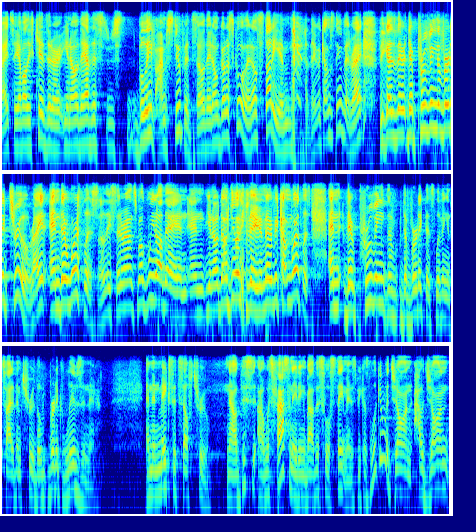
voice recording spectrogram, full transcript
right? So you have all these kids that are you know they have this belief i'm stupid so they don't go to school they don't study and they become stupid right? Because they're, they're proving the verdict true right? And they're worthless so they sit around and smoke weed all day and, and you know don't do anything and they become worthless. And they're proving the, the verdict that's living inside of them true. The verdict lives in there and then makes itself true. Now, this, uh, what's fascinating about this little statement is because look at what John, how John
